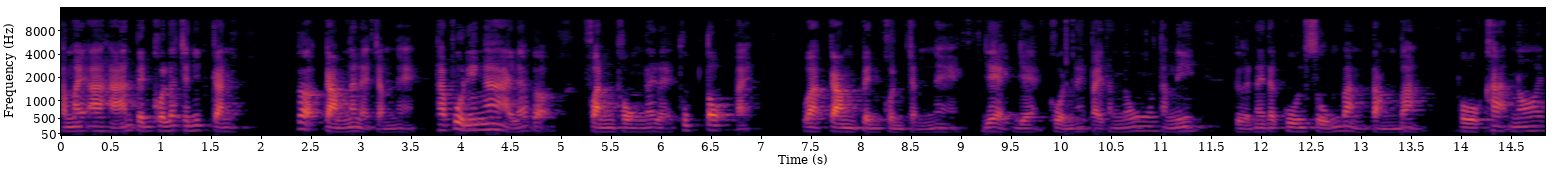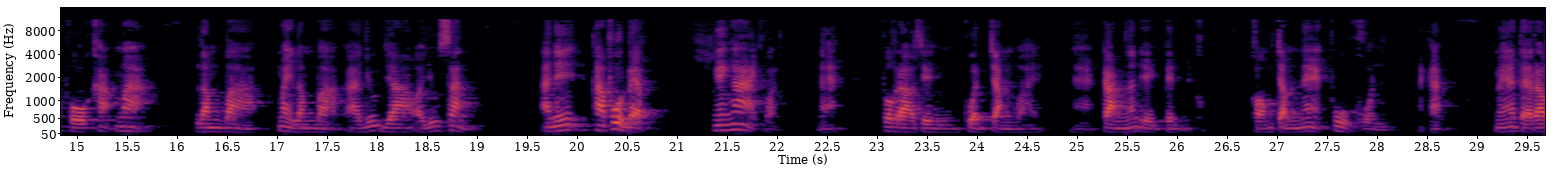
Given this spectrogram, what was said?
ทำไมอาหารเป็นคนละชนิดกัน ก็กรรมนั่นแหละจำแนก ถ้าพูดง่ายๆแล้วก็ฟันธงได้เลย ทุบโต๊ะไป ว่ากรรมเป็นคนจำแนก แยกแยะคนให้ไปทางโน้นทางนี้ เกิดในตระกูลสูงบ้างต่ำบ้าง โภคะน้อย โภคะมาก ลำบากไม่ลำบาก อายุยาวอายุสั้น อันนี้ถ้าพูดแบบง่าย ๆก่อนนะพวกเราจึงควรจำไว้นะกรรมนั่นเองเป็นของจำแนกผู้คนนะครับ แม้แต่เรา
